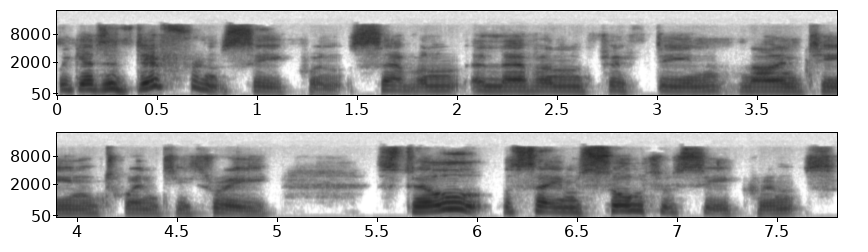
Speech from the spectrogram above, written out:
we get a different sequence, 7, 11, 15, 19, 23. Still the same sort of sequence,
